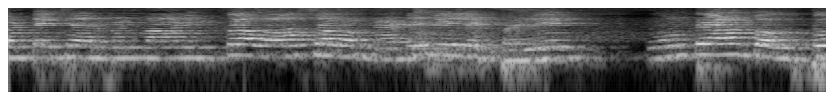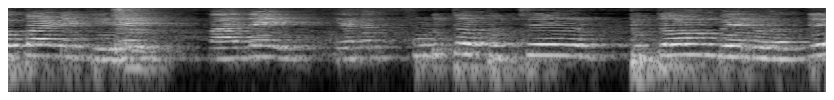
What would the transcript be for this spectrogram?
கோட்டை சேர்மன் மாணிக்க வாசகம் நடுநிலைப்பள்ளியில் மூன்றாம் வகுப்பு படிக்கிறேன். கதை. எனக்கு கொடுத்த புத்த புத்தகம் பேர் வந்து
